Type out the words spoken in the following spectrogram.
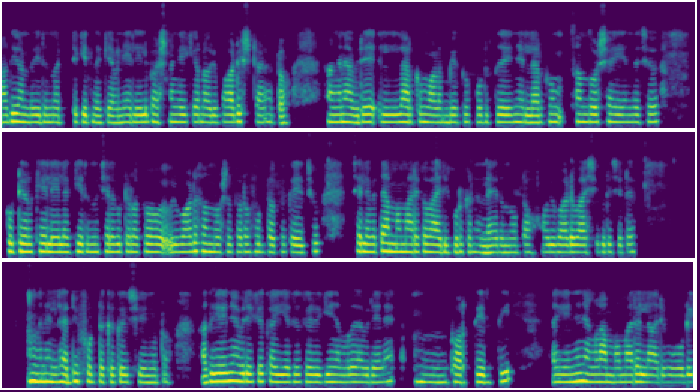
ആദ്യം കണ്ടുവരുന്ന ഒറ്റയ്ക്ക് ഇരുന്നൊക്കെ അവനെ ഇലയിൽ ഭക്ഷണം കഴിക്കാൻ ഒരുപാട് ഇഷ്ടമാണ് കേട്ടോ. അങ്ങനെ അവരെ എല്ലാവർക്കും വിളമ്പിയൊക്കെ കൊടുത്തു കഴിഞ്ഞാൽ എല്ലാവർക്കും സന്തോഷമായി. എന്താ വെച്ചാൽ കുട്ടികൾക്ക് ഇലയിലൊക്കെ ഇരുന്ന് ചില കുട്ടികളൊക്കെ ഒരുപാട് സന്തോഷത്തോടെ ഫുഡൊക്കെ കഴിച്ചു. ചിലവരുടെ അമ്മമാരൊക്കെ വാരി കൊടുക്കുന്നുണ്ടായിരുന്നു കേട്ടോ ഒരുപാട് വാശി പിടിച്ചിട്ട് അങ്ങനെ എല്ലാവരുടെയും ഫുഡൊക്കെ കഴിച്ചു കഴിഞ്ഞു കേട്ടോ അത് കഴിഞ്ഞ് അവരെയൊക്കെ കൈയൊക്കെ കഴുകി നമ്മൾ അവരേനെ പുറത്തിരുത്തി. അത് കഴിഞ്ഞ് ഞങ്ങൾ അമ്മമാരെല്ലാവരും കൂടി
